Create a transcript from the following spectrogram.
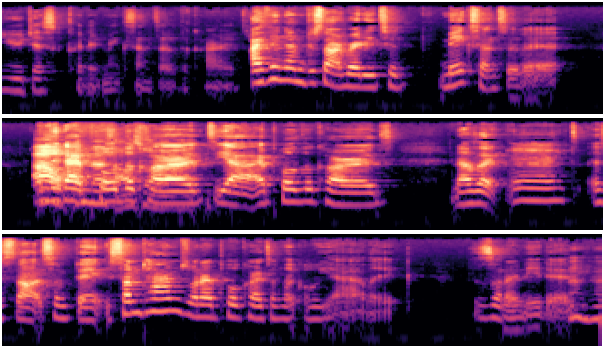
You just couldn't make sense of the cards. I think I'm just not ready to make sense of it. I oh, think I pulled the cards. That. Yeah, I pulled the cards, and I was like, mm, it's not something. Sometimes when I pull cards, I'm like, oh yeah, like this is what I needed. Mm-hmm.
